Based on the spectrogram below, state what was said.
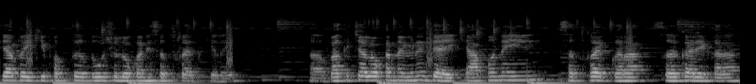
त्यापैकी फक्त दोनशे लोकांनी सबस्क्राईब केलं आहे बाकीच्या लोकांना विनंती आहे की आपणही सबस्क्राईब करा सहकार्य करा.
